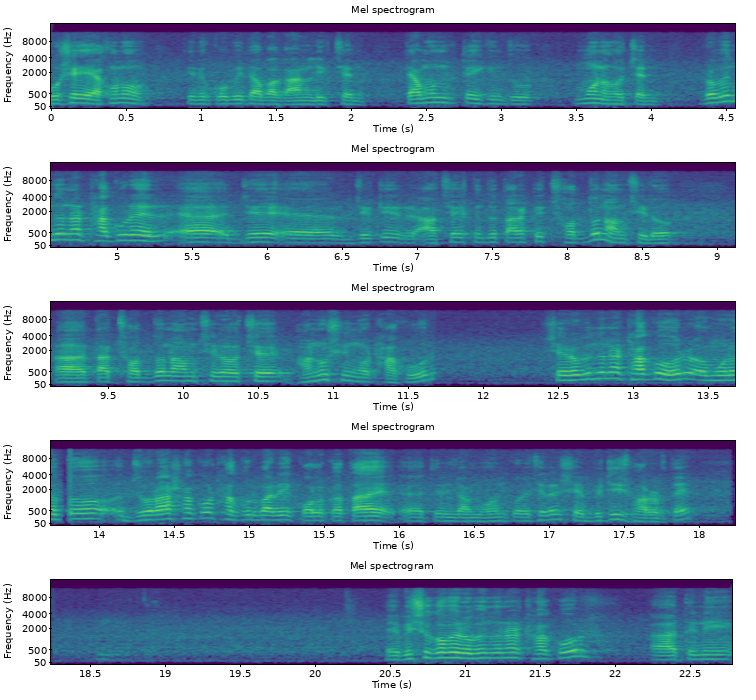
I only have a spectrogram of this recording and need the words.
বসেই এখনও তিনি কবিতা বা গান লিখছেন। তেমনটাই কিন্তু মনে হচ্ছেন। রবীন্দ্রনাথ ঠাকুরের যে যেটি আছে কিন্তু তার একটি ছদ্মনাম ছিল তার ছদ্মনাম ছিল হচ্ছে ভানুসিংহ ঠাকুর। সে রবীন্দ্রনাথ ঠাকুর মূলত জোড়াসাঁকো ঠাকুরবাড়ি কলকাতায় তিনি জন্মগ্রহণ করেছিলেন। সে ব্রিটিশ ভারতে। বিশ্বকবি রবীন্দ্রনাথ ঠাকুর তিনি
